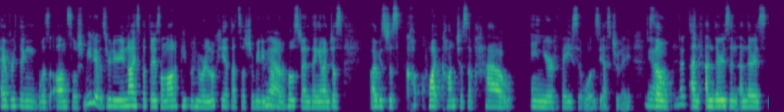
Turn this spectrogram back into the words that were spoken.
everything was on social media. It was really, really nice. But there's a lot of people who are looking at that social media who Yeah. haven't posted anything, and I'm just, I was just co- quite conscious of how in your face it was yesterday. So that's and and there isn't, and there's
